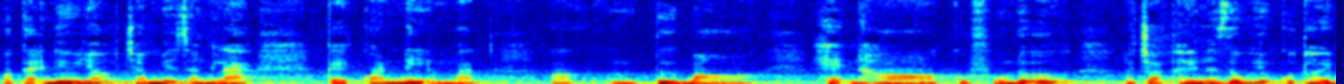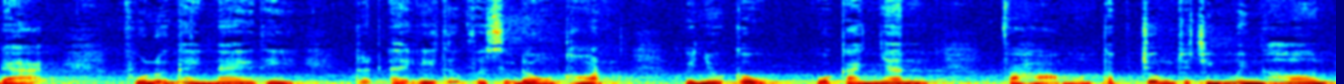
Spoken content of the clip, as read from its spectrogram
ở tại New York cho biết rằng là cái quan niệm mà uh, từ bỏ hẹn hò của phụ nữ, nó cho thấy là dấu hiệu của thời đại. Phụ nữ ngày nay thì rất là ý thức về sự đồng thuận với nhu cầu của cá nhân và họ muốn tập trung cho chính mình hơn.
